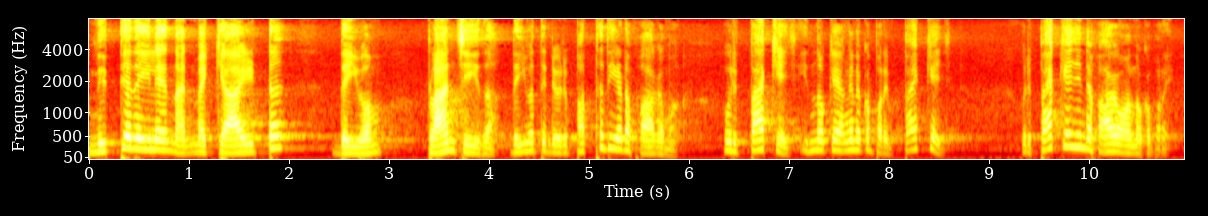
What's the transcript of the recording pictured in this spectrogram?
നിത്യതയിലെ നന്മയ്ക്കായിട്ട് ദൈവം പ്ലാൻ ചെയ്ത ദൈവത്തിന്റെ ഒരു പദ്ധതിയുടെ ഭാഗമാണ്. ഒരു പാക്കേജ് ഇന്നൊക്കെ അങ്ങനെയൊക്കെ പറയും പാക്കേജ് ഒരു പാക്കേജിന്റെ ഭാഗമാണെന്നൊക്കെ പറയും.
